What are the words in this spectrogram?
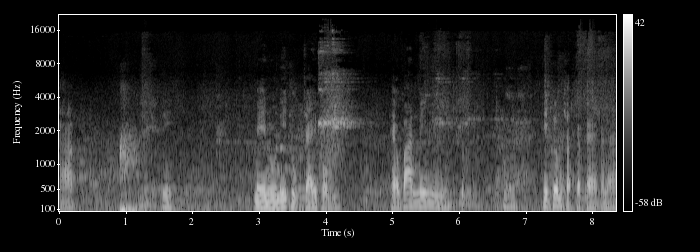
ครับ นี่ เมนูนี้ถูกใจผม แถวบ้านไม่มี นี่เพิ่มช็อตกาแฟไปแล้ว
